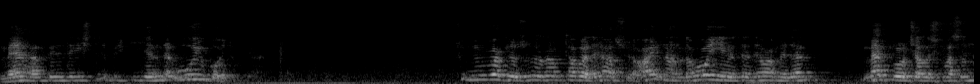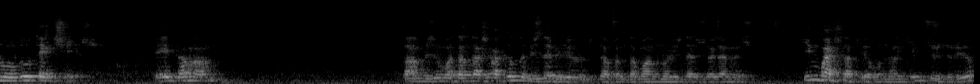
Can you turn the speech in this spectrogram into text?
M harfini değiştirip ki yerine U'yu koyduk yani. Çünkü bir bakıyorsunuz adam tabelaya asıyor. Aynı anda 10 yerde devam eden metro çalışmasının olduğu tek şehir. E tamam. Tamam bizim vatandaş akıllı biz de biliyoruz. Lafın tamamını o yüzden söylemiyorsun. Kim başlatıyor bunları? Kim sürdürüyor?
